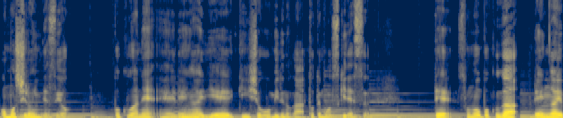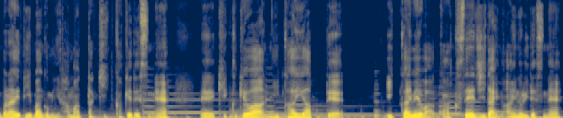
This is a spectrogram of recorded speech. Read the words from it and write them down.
面白いんですよ。僕はね、えー、恋愛リアリティショーを見るのがとても好きです。でその僕が恋愛バラエティ番組にハマったきっかけですね、えー、きっかけは2回あって1回目は学生時代の相乗りですね。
